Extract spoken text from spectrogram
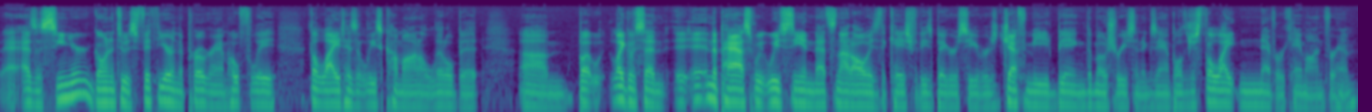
as a senior going into his fifth year in the program, hopefully the light has at least come on a little bit. Um, but like I said, in the past, we, we've seen that's not always the case for these big receivers. Jeff Mead being the most recent example. Just the light never came on for him.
